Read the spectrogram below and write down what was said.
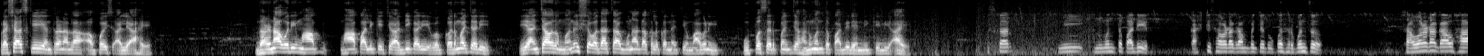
प्रशासकीय यंत्रणाला अपयश आले आहे. धरणावरील महा महापालिकेचे अधिकारी व कर्मचारी यांच्यावर मनुष्यवधाचा गुन्हा दाखल करण्याची मागणी उपसरपंच हनुमंत पादीर यांनी केली आहे. नमस्कार. मी हनुमंत पादीर काष्टी सावर्डा ग्रामपंचायत उपसरपंच. सावर्डा गाव हा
